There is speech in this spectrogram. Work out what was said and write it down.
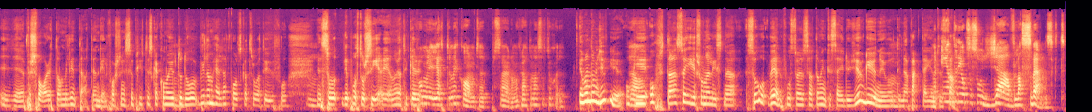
i eh, försvaret. De vill inte att en del forskningsuppgifter ska komma ut och då vill de hellre att folk ska tro att det är ufo. Eh, Så det påstår serien och jag Det tycker... kommer ju jättemycket om typ Sverigedemokraternas strategi. Ja men de ljuger ju. Och Ja. ofta så är journalisterna så väluppfostrade så att de inte säger du ljuger ju nu och dina fakta är ju Men inte är sant. inte det också så jävla svenskt?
